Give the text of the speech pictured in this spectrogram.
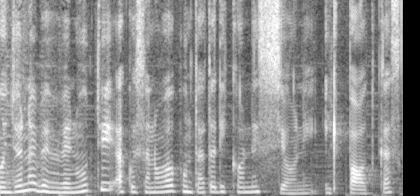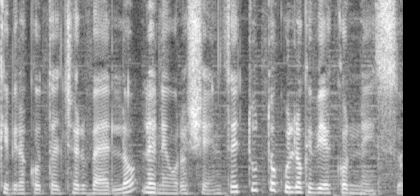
Buongiorno e benvenuti a questa nuova puntata di Connessioni, il podcast che vi racconta il cervello, le neuroscienze e tutto quello che vi è connesso.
